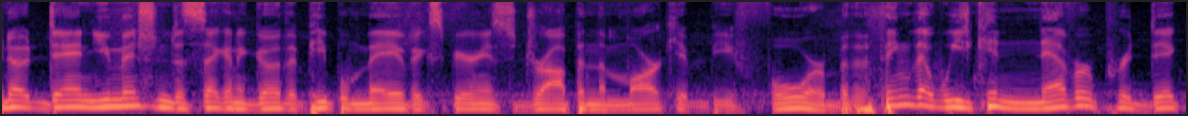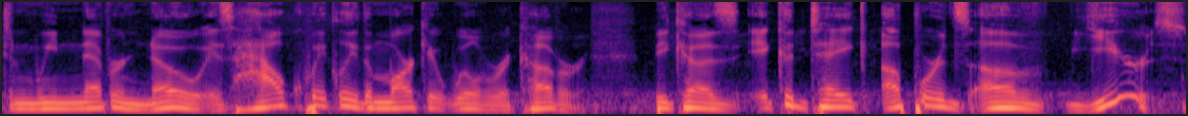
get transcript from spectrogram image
You know, Dan, you mentioned a second ago that people may have experienced a drop in the market before, but the thing that we can never predict and we never know is how quickly the market will recover because it could take upwards of years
